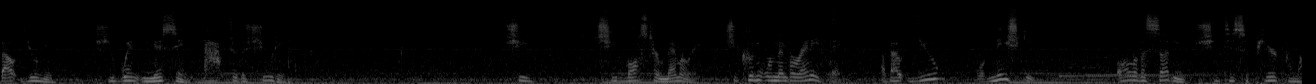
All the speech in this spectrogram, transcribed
About Yumi. She went missing after the shooting. She... she lost her memory. She couldn't remember anything. About you or Nishiki. All of a sudden, she disappeared from the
